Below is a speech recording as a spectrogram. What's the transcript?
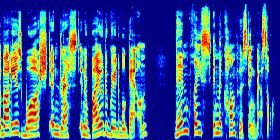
A body is washed and dressed in a biodegradable gown, then placed in the composting vessel.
